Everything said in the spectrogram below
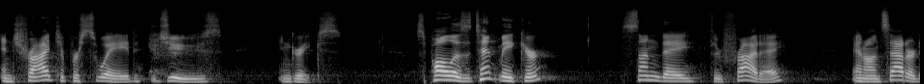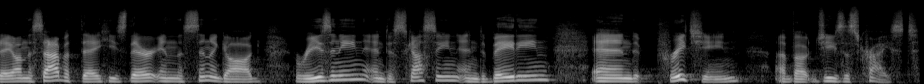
and tried to persuade Jews and Greeks. So Paul is a tent maker Sunday through Friday. And on Saturday, on the Sabbath day, he's there in the synagogue reasoning and discussing and debating and preaching about Jesus Christ.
